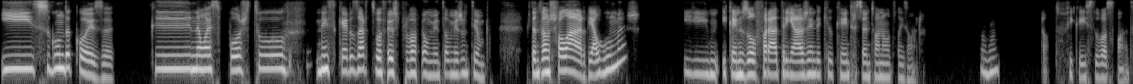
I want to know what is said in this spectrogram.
E segunda coisa, que não é suposto nem sequer usar todas, provavelmente, ao mesmo tempo. Portanto, vamos falar de algumas e, e quem nos ouve fará a triagem daquilo que é interessante ou não utilizar. Uhum. Pronto, fica isso do vosso lado.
